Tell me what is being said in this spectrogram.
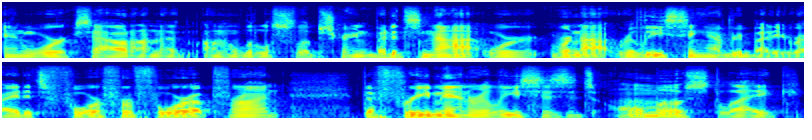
and works out on a on a little slip screen, but it's not we're we're not releasing everybody, right? It's four for four up front. The free man releases. It's almost like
